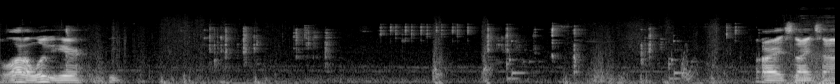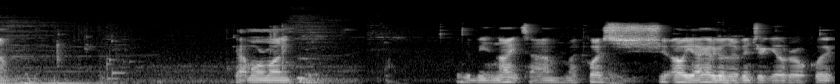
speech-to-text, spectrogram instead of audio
A lot of loot here. Alright, it's nighttime. Got more money. It'll be nighttime. My quest. Sh oh, yeah, I gotta go to the Adventure Guild real quick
